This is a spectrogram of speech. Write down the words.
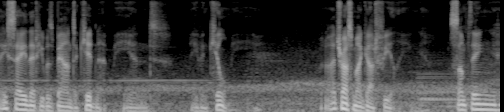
they say that he was bound to kidnap me and even kill me. But I trust my gut feeling. Something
